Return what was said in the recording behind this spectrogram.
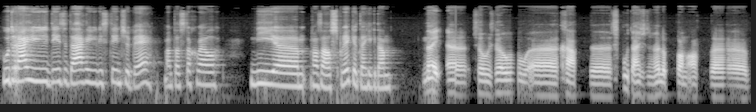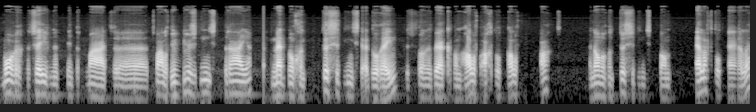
Hoe dragen jullie deze dagen jullie steentje bij? Want dat is toch wel niet uh, vanzelfsprekend, denk ik dan. Nee, uh, sowieso uh, gaat de spoedeisende hulp vanaf morgen 27 maart 12 uur dienst draaien. Met nog een tussendienst er doorheen. Dus we werken van half acht tot half acht. En dan nog een tussendienst van 11 tot 11.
